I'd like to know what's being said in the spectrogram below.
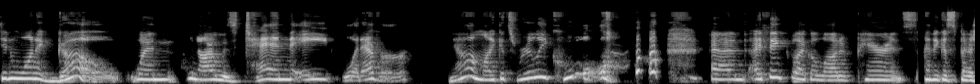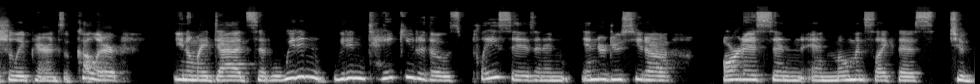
didn't want to go when, you know, I was 10, 8, whatever. Now I'm like, it's really cool. and I think like a lot of parents, I think especially parents of color, you know, my dad said, "Well, we didn't we didn't take you to those places and, introduce you to artists and and moments like this to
